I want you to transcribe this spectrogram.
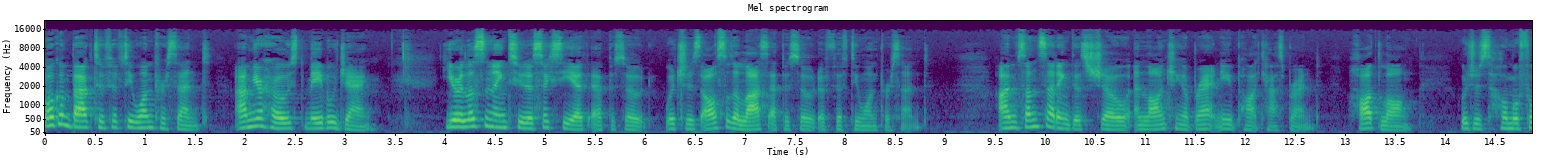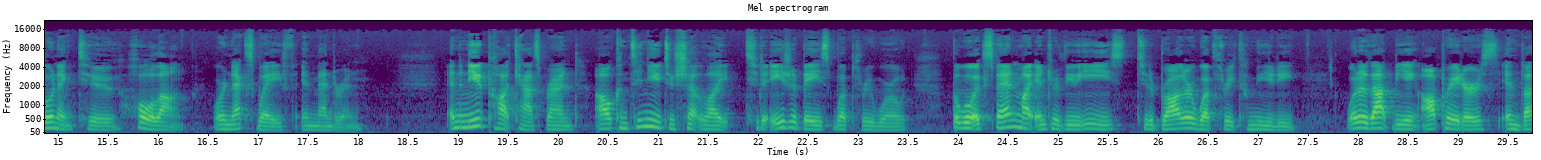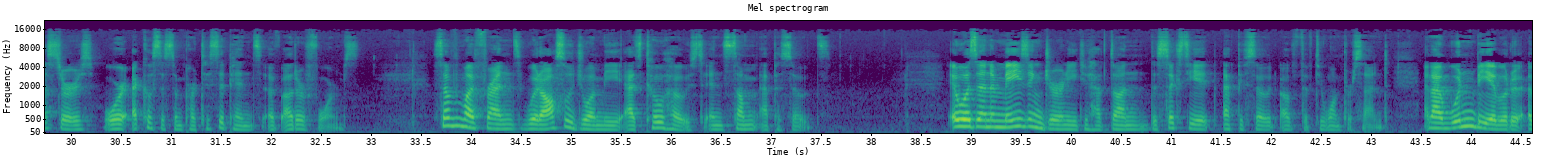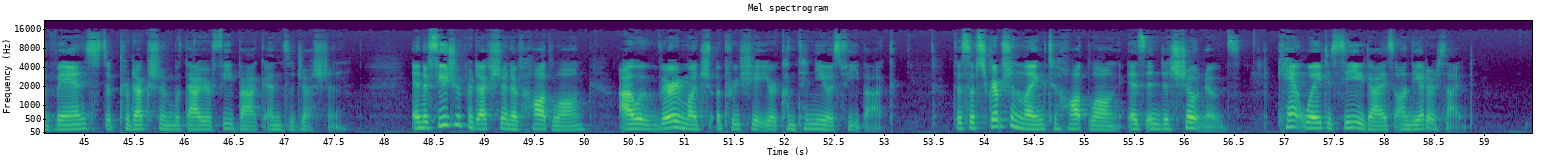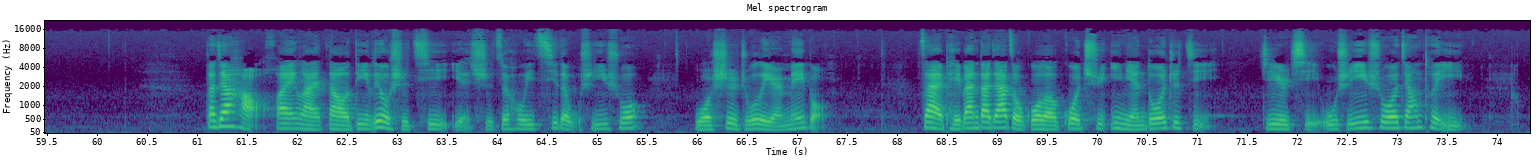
Welcome back to 51%. I'm your host, Mabel Jang. You're listening to the 60th episode, which is also the last episode of 51%. I'm sunsetting this show and launching a brand new podcast brand, Hot Long, which is homophonic to Ho Lang, or next wave in Mandarin. In the new podcast brand, I'll continue to shed light to the Asia based Web3 world, but will expand my interviewees to the broader Web3 community whether that being operators, investors, or ecosystem participants of other forms. Some of my friends would also join me as co host in some episodes. It was an amazing journey to have done the 68th episode of 51%, and I wouldn't be able to advance the production without your feedback and suggestion. In the future production of Hot Long, I would very much appreciate your continuous feedback. The subscription link to Hot Long is in the show notes. Can't wait to see you guys on the other side. 大家好，欢迎来到第六十期，也是最后一期的五十一说。我是主理人 Mabel，在陪伴大家走过了过去一年多之际，即日起五十一说将退役，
